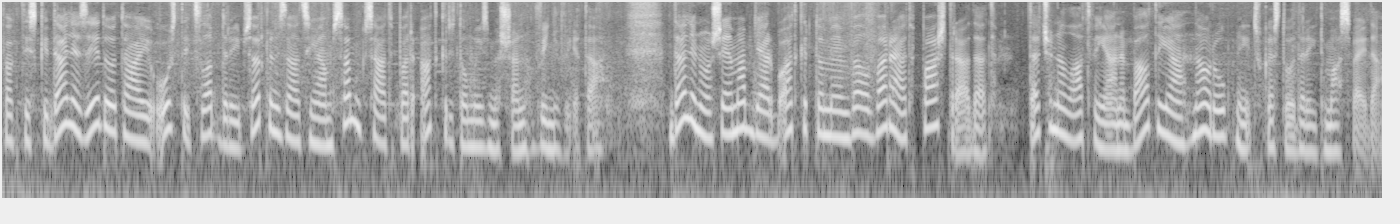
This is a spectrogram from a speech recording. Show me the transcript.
Faktiski daļa ziedotāju uztic labdarības organizācijām samaksāt par atkritumu izmešanu viņu vietā. Daļu no šiem apģērbu atkritumiem vēl varētu pārstrādāt. taču ne Latvijā, ne Baltijā nav rūpnīcu, kas to darītu masveidā.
